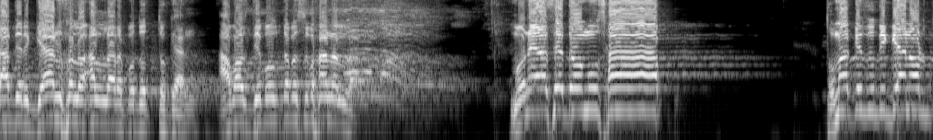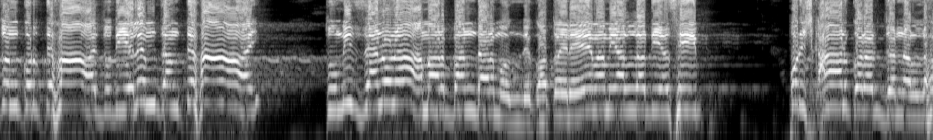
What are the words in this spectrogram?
তাদের জ্ঞান হলো আল্লাহর প্রদত্ত জ্ঞান। আওয়াজ দিয়ে বলতে হবে সুহান আল্লাহ মনে আছে তো মুসাফ তোমাকে যদি জ্ঞান অর্জন করতে হয়, যদি এলেম জানতে হয়, তুমি জানো না আমার বান্দার মধ্যে কত এলেম আমি আল্লাহ দিয়েছি। পরিষ্কার করার জন্য আল্লাহ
